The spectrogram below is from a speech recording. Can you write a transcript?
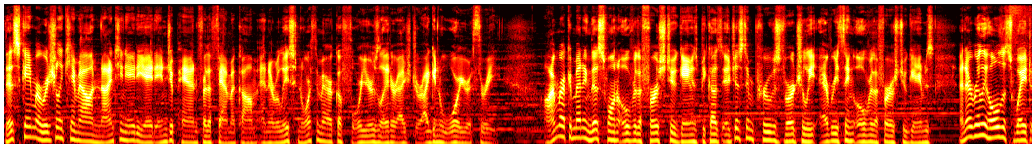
This game originally came out in 1988 in Japan for the Famicom and it released North America 4 years later as Dragon Warrior 3. I'm recommending this one over the first two games because it just improves virtually everything over the first two games, and it really holds its weight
